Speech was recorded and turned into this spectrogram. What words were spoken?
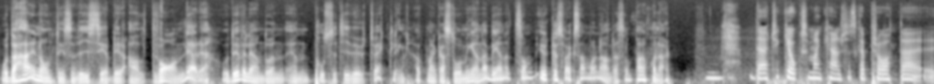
Och Det här är någonting som vi ser blir allt vanligare och det är väl ändå en, en positiv utveckling. Att man kan stå med ena benet som yrkesverksam och den andra som pensionär. Mm. Där tycker jag också man kanske ska prata eh,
